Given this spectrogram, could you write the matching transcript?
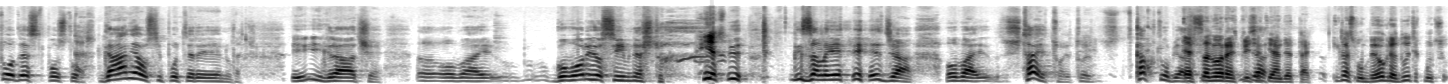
110%. Ganjao si po terenu igrače. Ovaj, govorio si im nešto iza leđa. Ovaj, šta je to? to je, kako to objasniti? E, sad moram ispričati Ja. jedan detalj. Igrali smo u Beogradu utakmicu.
